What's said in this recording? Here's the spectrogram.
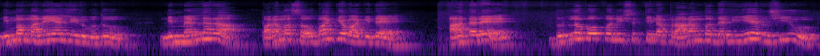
ನಿಮ್ಮ ಮನೆಯಲ್ಲಿರುವುದು ನಿಮ್ಮೆಲ್ಲರ ಪರಮ ಸೌಭಾಗ್ಯವಾಗಿದೆ. ಆದರೆ ದುರ್ಲಭೋಪನಿಷತ್ತಿನ ಪ್ರಾರಂಭದಲ್ಲಿಯೇ ಋಷಿಯು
